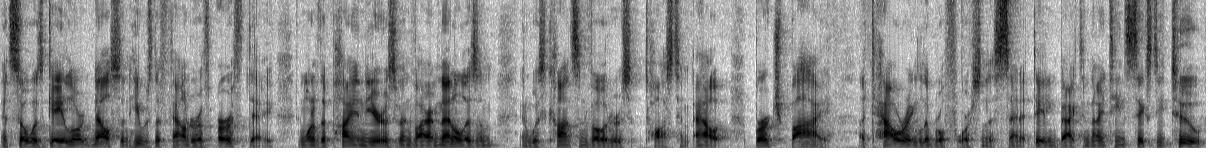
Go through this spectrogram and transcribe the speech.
And so was Gaylord Nelson. He was the founder of Earth Day and one of the pioneers of environmentalism, and Wisconsin voters tossed him out. Birch Bayh, a towering liberal force in the Senate dating back to 1962,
